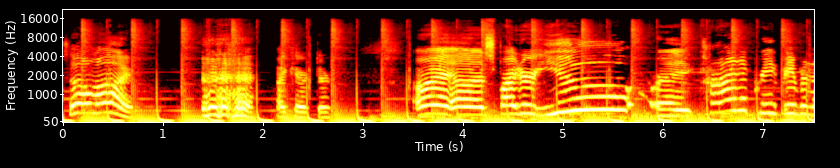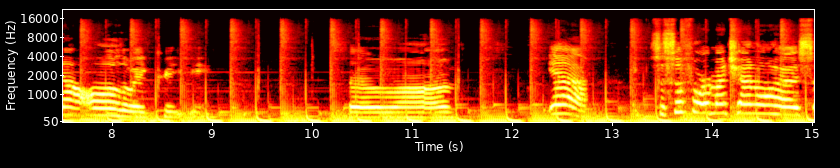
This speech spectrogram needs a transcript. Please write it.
So am I. My character. Alright, uh, Spider, you are kind of creepy, but not all the way creepy. So, um, yeah. So, so far my channel has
